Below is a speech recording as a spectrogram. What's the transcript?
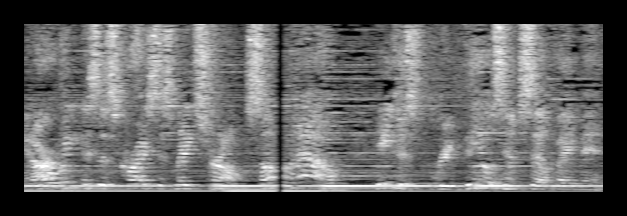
In our weaknesses, Christ is made strong. Somehow, He just reveals Himself, amen.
